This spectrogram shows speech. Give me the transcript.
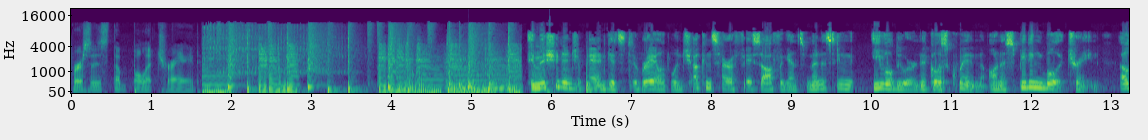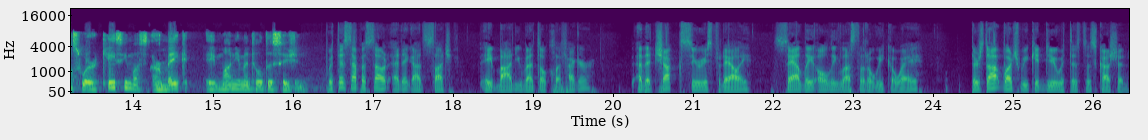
versus the Bullet Train. A mission in Japan gets derailed when Chuck and Sarah face off against menacing evildoer Nicholas Quinn on a speeding bullet train. Elsewhere, Casey must or make a monumental decision. With this episode ending on such a monumental cliffhanger, and the Chuck series finale sadly only less than a week away, there's not much we can do with this discussion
